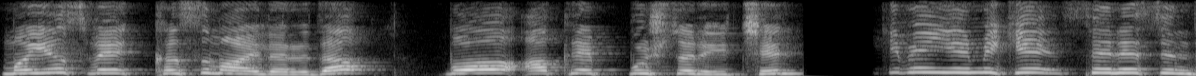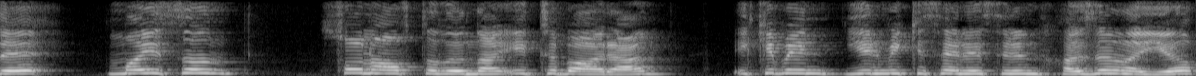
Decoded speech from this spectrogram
Mayıs ve Kasım ayları da Boğa Akrep burçları için 2022 senesinde Mayıs'ın son haftalığından itibaren 2022 senesinin Haziran ayı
